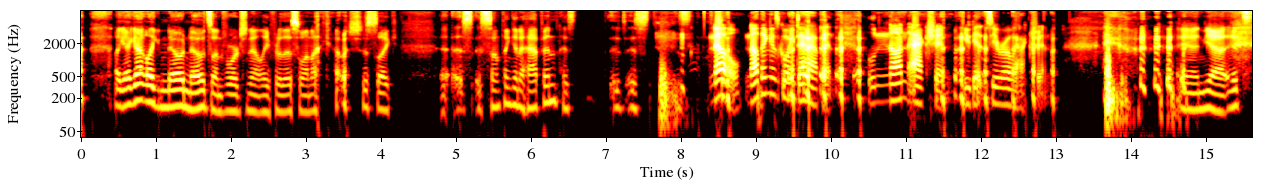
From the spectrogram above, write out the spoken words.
like I got like no notes unfortunately for this one. Like I was just like is, is something going to happen? Is is, is, is... No, nothing is going to happen. None action. You get zero action. and yeah, it's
